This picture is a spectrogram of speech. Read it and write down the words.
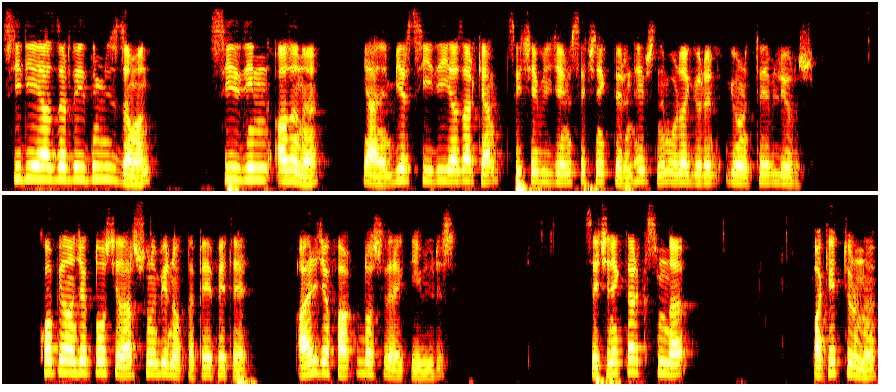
CD'ye yazdır dediğimiz zaman CD'nin adını yani bir CD yazarken seçebileceğimiz seçeneklerin hepsini burada göre, görüntüleyebiliyoruz. Kopyalanacak dosyalar sunu1.ppt ayrıca farklı dosyalar ekleyebiliriz. Seçenekler kısmında paket türünü,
